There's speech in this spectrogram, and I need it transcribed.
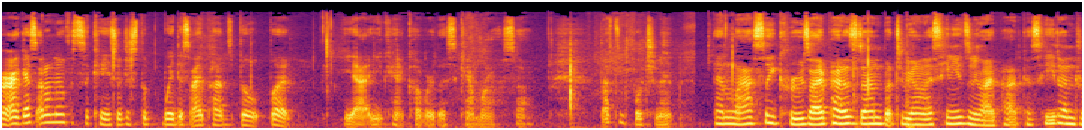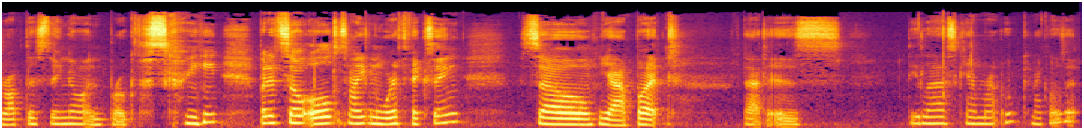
Or I guess, I don't know if it's the case or just the way this iPad's built, but yeah, you can't cover this camera, so that's unfortunate. And lastly, Krew's iPad is done, but to be honest, he needs a new iPad because he done dropped this thing out and broke the screen. but it's so old, it's not even worth fixing. So, yeah, but that is the last camera. Oh, can I close it?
